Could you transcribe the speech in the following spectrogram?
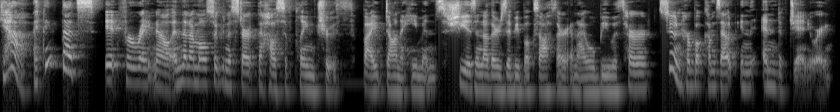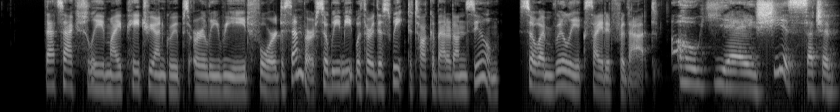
yeah, I think that's it for right now. And then I'm also going to start The House of Plain Truth by Donna Hemans. She is another Zibby Books author, and I will be with her soon. Her book comes out in the end of January. That's actually my Patreon group's early read for December. So we meet with her this week to talk about it on Zoom. So I'm really excited for that. Oh, yay. She is such a,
